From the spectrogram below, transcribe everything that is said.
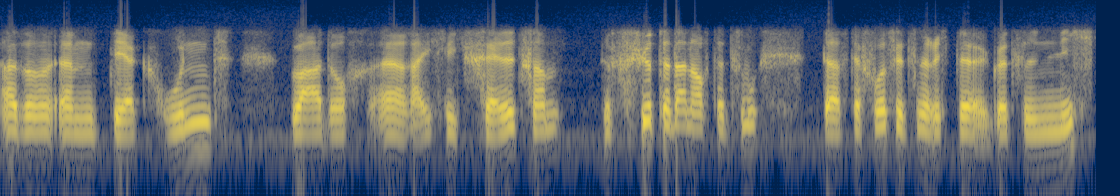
Also ähm, der Grund war doch äh, reichlich seltsam. Das führte dann auch dazu, dass der Vorsitzende Richter Götzl nicht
